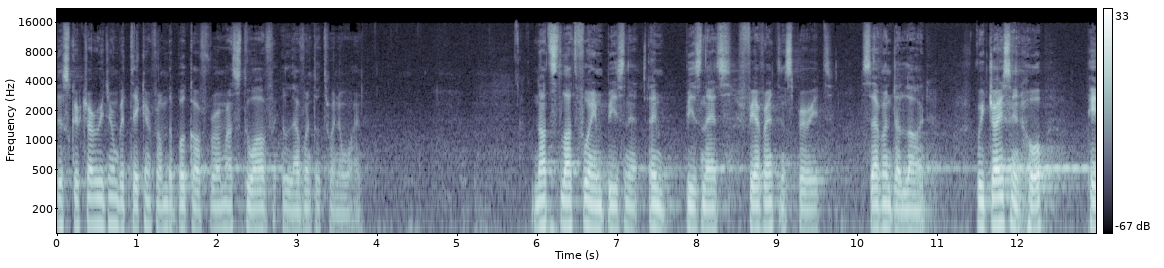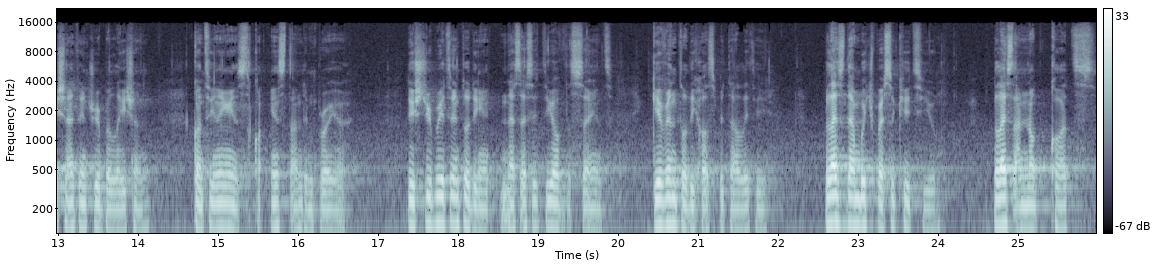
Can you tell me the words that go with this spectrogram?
The scripture reading be taken from the book of Romans 12 11 to 21. Not slothful in business, in business, fervent in spirit, serving the Lord, rejoice in hope, patient in tribulation, continuing in instant in prayer, distributing to the necessity of the saints, giving to the hospitality. Bless them which persecute you, bless and not curse.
